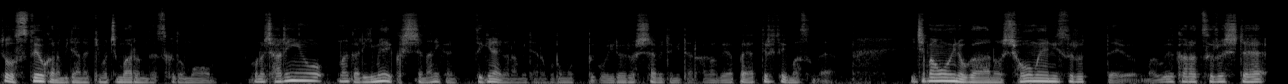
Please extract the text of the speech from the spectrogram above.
ちょっと捨てようかなみたいな気持ちもあるんですけども、この車輪をなんかリメイクして何かできないかなみたいなこと思ってこういろいろ調べてみたら、なんかやっぱやってる人いますね。一番多いのが、あの、照明にするっていう、まあ、上から吊るして、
